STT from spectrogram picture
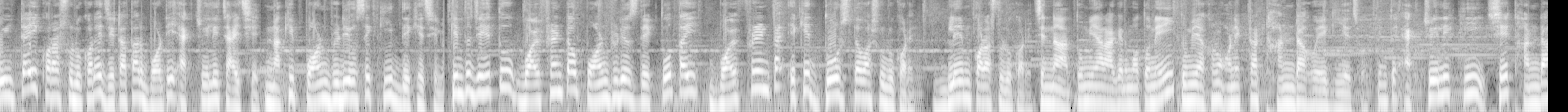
ওইটাই করা শুরু করে যেটা তার বডি অ্যাকচুয়ালি চাইছে, নাকি পর্ন ভিডিওসে কি দেখেছিল। কিন্তু যেহেতু বয়ফ্রেন্ডটাও পর্ন ভিডিওস দেখতো, তাই বয়ফ্রেন্ডটা একে দোষ দেওয়া শুরু করে ব্লেম করা শুরু করে যে, না, তুমি আর আগের মতো নেই, তুমি এখন অনেকটা ঠান্ডা হয়ে গিয়েছো। কিন্তু অ্যাকচুয়ালি কি, সে ঠান্ডা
